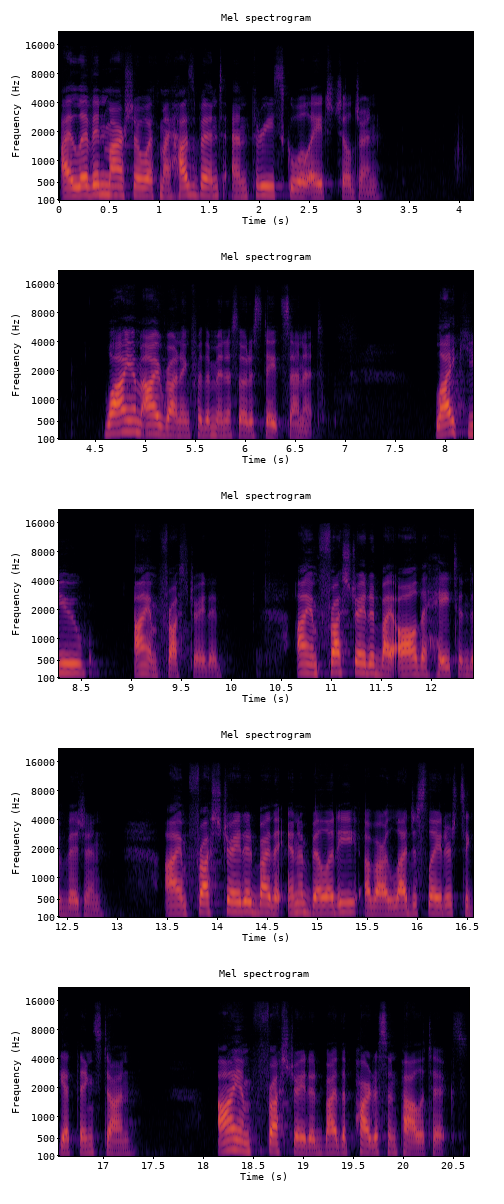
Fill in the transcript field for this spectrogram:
I live in Marshall with my husband and three school-age children. Why am I running for the Minnesota State Senate? Like you, I am frustrated. I am frustrated by all the hate and division. I am frustrated by the inability of our legislators to get things done. I am frustrated by the partisan politics.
